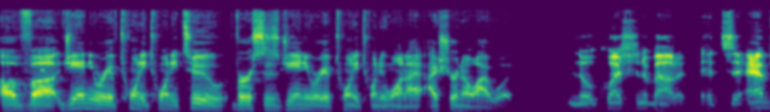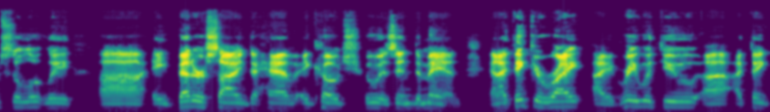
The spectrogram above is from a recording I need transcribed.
of uh, January of 2022 versus January of 2021. I, I, sure know I would. No question about it. It's absolutely uh, a better sign to have a coach who is in demand. And I think you're right. I agree with you. Uh, I think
